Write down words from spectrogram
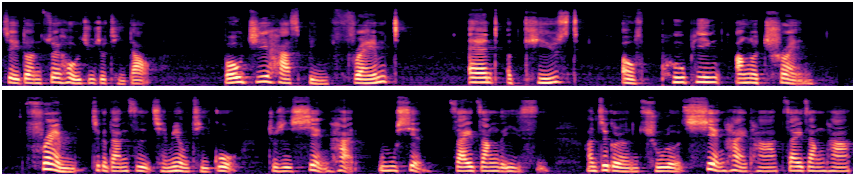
这一段最后一句就提到，Boji has been framed and accused of pooping on a train。Frame 这个单字前面有提过，就是陷害、诬陷、栽赃的意思。那这个人除了陷害他、栽赃他，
